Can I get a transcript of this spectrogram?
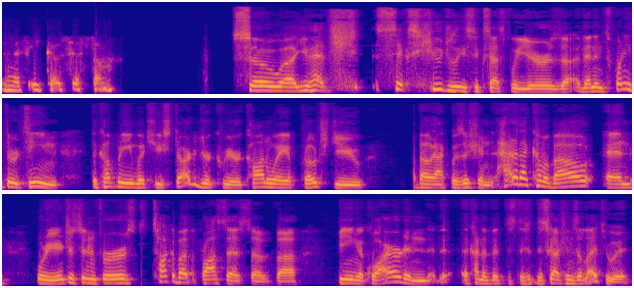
in this ecosystem. So uh, you had six hugely successful years. Uh, then in 2013, the company in which you started your career, Conway, approached you about acquisition. How did that come about? And were you interested in first? Talk about the process of uh, being acquired and the, kind of the, the discussions that led to it.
